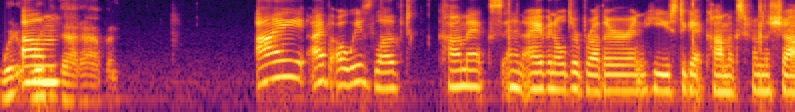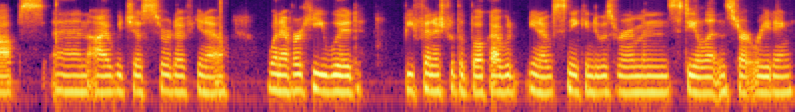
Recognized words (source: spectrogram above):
where, where Um, did that happen? I I've always loved comics and I have an older brother and he used to get comics from the shops and I would just sort of, you know, whenever he would be finished with a book, I would, you know, sneak into his room and steal it and start reading.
